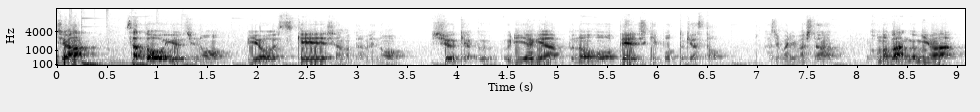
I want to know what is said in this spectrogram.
ちは。佐藤裕二の美容室経営者のための集客売上アップの方程式ポッドキャスト始まりました。この番組は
